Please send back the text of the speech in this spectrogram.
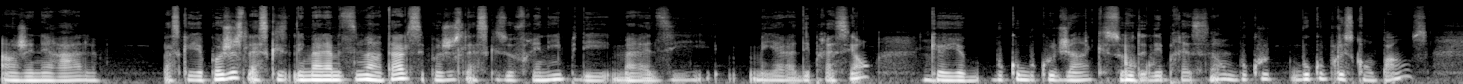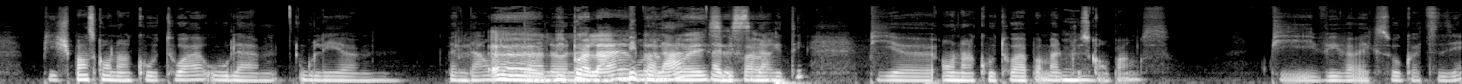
en général. Parce qu'il n'y a pas juste la les maladies mentales, c'est pas juste la schizophrénie puis des maladies, mais il y a la dépression, mmh. qu'il y a beaucoup, beaucoup de gens qui souffrent de dépression, beaucoup, beaucoup plus qu'on pense. Puis je pense qu'on en côtoie, ou, la, ou les... Euh, bipolaire, la, la bipolarité. Puis euh, on en côtoie pas mal plus mm. qu'on pense. Puis vivre avec ça au quotidien.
